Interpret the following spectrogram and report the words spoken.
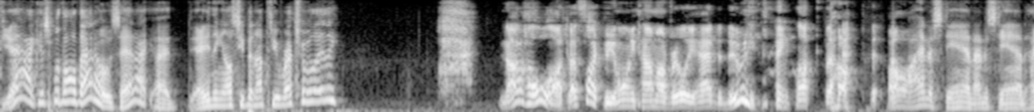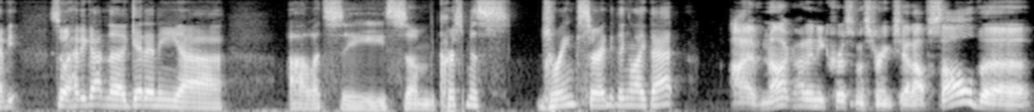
Yeah, I guess with all that, Jose, I, I, anything else you've been up to retro lately? not a whole lot. That's like the only time I've really had to do anything like that. oh, I understand. I understand. Have you? So, have you gotten to get any? uh uh Let's see, some Christmas drinks or anything like that? I have not got any Christmas drinks yet. I've saw the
